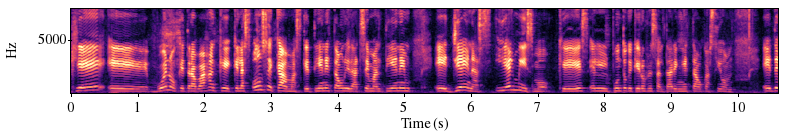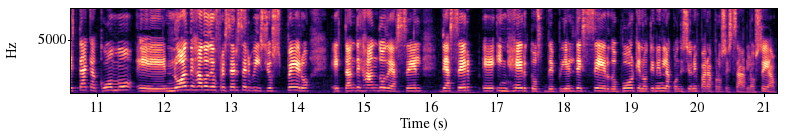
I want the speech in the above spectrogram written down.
que, eh, bueno, que trabajan, que, que las 11 camas que tiene esta unidad se mantienen eh, llenas. Y él mismo, que es el punto que quiero resaltar en esta ocasión, eh, destaca cómo eh, no han dejado de ofrecer servicios, pero están dejando de hacer, de hacer eh, injertos de piel de cerdo porque no tienen las condiciones para procesarla. O sea,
